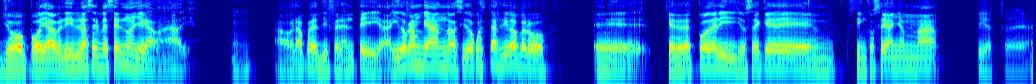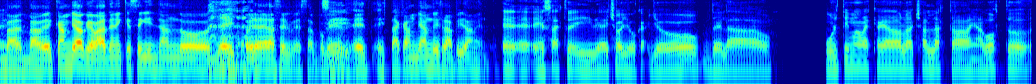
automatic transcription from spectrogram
yo podía abrir la cervecería y no llegaba nadie. Ahora pues es diferente y ha ido cambiando, ha sido cuesta arriba, pero eh, querer es poder y yo sé que en 5 o 6 años más eh, va, a haber cambiado que vas a tener que seguir dando de historia de la cerveza, porque está cambiando y rápidamente. Eh, eh, exacto, y de hecho yo, yo de la última vez que había dado la charla hasta en agosto,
